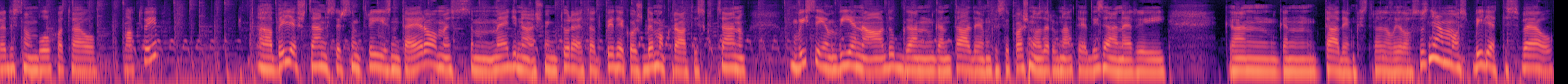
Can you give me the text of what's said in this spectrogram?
Radisson Blue Hotel Latvijā. Biļešu cenas ir 130 eiro. Mēs esam mēģinājuši viņu turēt tādu pietiekoši demokrātisku cenu. Visiem vienādu, gan, gan tādiem, kas ir pašnodarbinātie dizaineri, gan, gan tādiem, kas strādā lielos uzņēmumos. Biļetes vēl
